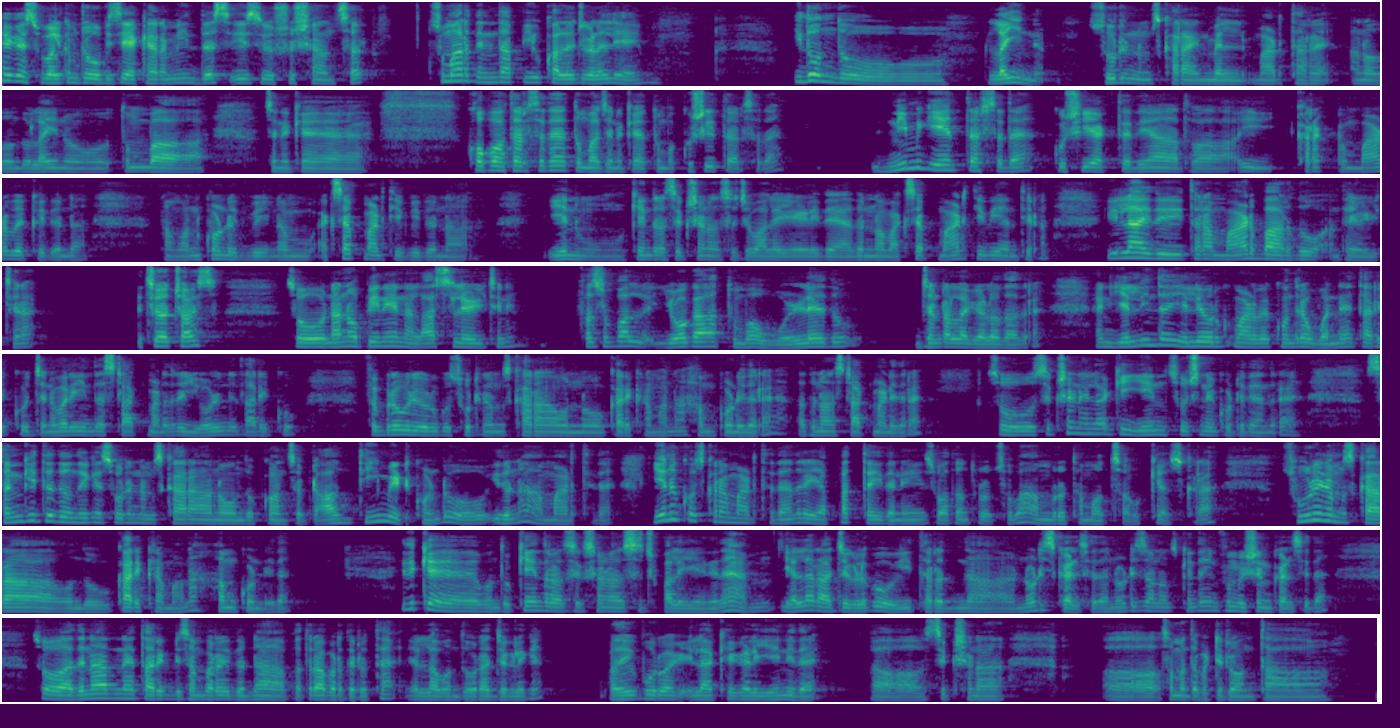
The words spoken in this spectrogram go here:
Hey welcome to O B C academy this is you Sushant sir ಸುಮಾರು ದಿನದಿಂದ P U ಕಾಲೇಜುಗಳಲ್ಲಿ ಇದೊಂದು line, ಸೂರ್ಯ ನಮಸ್ಕಾರ ಇನ್ಮೇಲೆ ಮಾಡ್ತಾರೆ ಅನ್ನೋದೊಂದು ಲೈನು ತುಂಬ ಜನಕ್ಕೆ ಕೋಪ ತರಿಸಿದೆ, ತುಂಬ ಜನಕ್ಕೆ ತುಂಬ ಖುಷಿ ತರಿಸಿದೆ. ನಿಮಗೆ ಏನು ತರಿಸಿದೆ? ಖುಷಿ ಆಗ್ತಿದೆಯಾ? ಅಥವಾ ಈ ಕರೆಕ್ಟ್ ಮಾಡಬೇಕು ಇದನ್ನು ನಾವು ಅಂದ್ಕೊಂಡಿದ್ವಿ ನಾವು ಅಕ್ಸೆಪ್ಟ್ ಮಾಡ್ತೀವಿ ಇದನ್ನು? ಏನು ಕೇಂದ್ರ ಶಿಕ್ಷಣ ಸಚಿವಾಲಯ ಹೇಳಿದೆ, ಅದನ್ನು ನಾವು ಅಕ್ಸೆಪ್ಟ್ ಮಾಡ್ತೀವಿ ಅಂತೀರಾ? ಇಲ್ಲ ಇದು ಈ ಥರ ಮಾಡಬಾರ್ದು ಅಂತ ಹೇಳ್ತೀರಾ? ಇಟ್ಸ್ ಯುವರ್ ಚಾಯ್ಸ್ ಸೊ ನನ್ನ ಒಪಿನಿಯನ್ ಲಾಸ್ಟಲ್ಲಿ ಹೇಳ್ತೀನಿ. ಫಸ್ಟ್ ಆಫ್ ಆಲ್ ಯೋಗ ತುಂಬ ಒಳ್ಳೆಯದು ಜನರಲ್ಲಾಗಿ ಹೇಳೋದಾದರೆ ಆ್ಯಂಡ್ ಎಲ್ಲಿಂದ ಎಲ್ಲಿವರೆಗೂ ಮಾಡಬೇಕು ಅಂದರೆ ಒಂದನೇ ತಾರೀಕು ಜನವರಿಯಿಂದ ಸ್ಟಾರ್ಟ್ ಮಾಡಿದ್ರೆ ಏಳನೇ ತಾರೀಕು ಫೆಬ್ರವರಿವರೆಗೂ ಸೂರ್ಯ ನಮಸ್ಕಾರ ಅನ್ನೋ ಕಾರ್ಯಕ್ರಮನ ಹಮ್ಮಿಕೊಂಡಿದ್ದಾರೆ. ಅದನ್ನು ಸ್ಟಾರ್ಟ್ ಮಾಡಿದ್ದಾರೆ. ಸೊ ಶಿಕ್ಷಣ ಇಲಾಖೆ ಏನು ಸೂಚನೆ ಕೊಟ್ಟಿದೆ ಅಂದರೆ, ಸಂಗೀತದೊಂದಿಗೆ ಸೂರ್ಯ ನಮಸ್ಕಾರ ಅನ್ನೋ ಒಂದು ಕಾನ್ಸೆಪ್ಟ್ ಆ ಥೀಮ್ ಇಟ್ಕೊಂಡು ಇದನ್ನು ಮಾಡ್ತಿದೆ. ಏನಕ್ಕೋಸ್ಕರ ಮಾಡ್ತಿದೆ ಅಂದರೆ ಎಪ್ಪತ್ತೈದನೇ ಸ್ವಾತಂತ್ರ್ಯೋತ್ಸವ ಅಮೃತ ಮಹೋತ್ಸವಕ್ಕೋಸ್ಕರ ಸೂರ್ಯ ನಮಸ್ಕಾರ ಒಂದು ಕಾರ್ಯಕ್ರಮನ ಹಮ್ಮಿಕೊಂಡಿದೆ. ಇದಕ್ಕೆ ಒಂದು ಕೇಂದ್ರ ಶಿಕ್ಷಣ ಸಚಿವಾಲಯ ಏನಿದೆ, ಎಲ್ಲ ರಾಜ್ಯಗಳಿಗೂ ಈ ಥರದನ್ನ ನೋಟಿಸ್ ಕಳಿಸಿದೆ. ನೋಟಿಸ್ ಅನ್ನೋದಕ್ಕಿಂತ ಇನ್ಫಾರ್ಮೇಷನ್ ಕಳಿಸಿದೆ. ಸೊ ಹದಿನಾರನೇ ತಾರೀಕು ಡಿಸೆಂಬರ್ ಇದನ್ನು ಪತ್ರ ಬರ್ತಿರುತ್ತೆ ಎಲ್ಲ ಒಂದು ರಾಜ್ಯಗಳಿಗೆ. ಪದವಿಪೂರ್ವ ಇಲಾಖೆಗಳು ಏನಿದೆ ಶಿಕ್ಷಣ ಸಂಬಂಧಪಟ್ಟಿರುವಂಥ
